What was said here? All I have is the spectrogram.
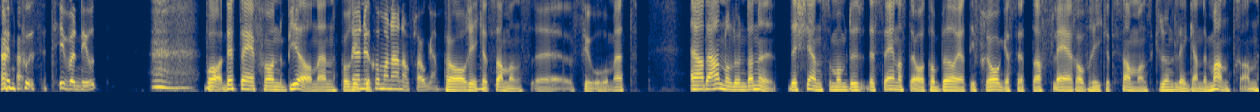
På den positiva not. bra. Detta är från Björnen på Ja, nu Rika, kommer en annan fråga. på Rika Tillsammans-forumet. är det annorlunda nu? Det känns som om du det senaste året har börjat ifrågasätta flera av Rika Tillsammans grundläggande mantran.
